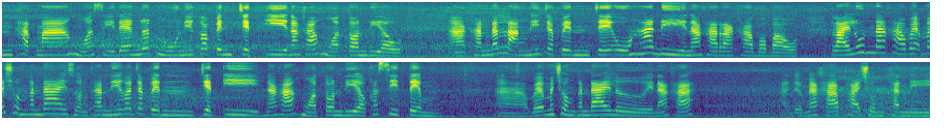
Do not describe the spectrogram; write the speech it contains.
ันถัดมาหัวสีแดงเลือดหมูนี่ก็เป็น 7E นะคะ หัวตอนเดียวคันด้านหลังนี้จะเป็น JO 5D นะคะ ราคาเบาๆ หลายรุ่นนะคะ แวะมาชมกันได้ ส่วนคันนี้ก็จะเป็น 7E นะคะ หัวตอนเดียวคัสซีเต็มแวะมาชมกันได้เลยนะคะเดี๋ยวแม่ค้าพาชมคันนี้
